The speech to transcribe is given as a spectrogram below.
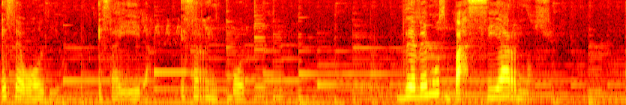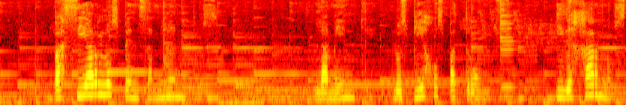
ese odio, esa ira, ese rencor. Debemos vaciarnos, vaciar los pensamientos, la mente, los viejos patrones y dejarnos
